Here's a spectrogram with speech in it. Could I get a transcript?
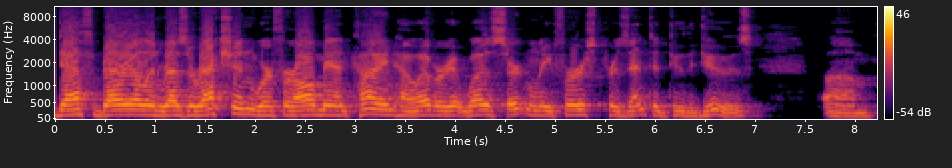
death, burial, and resurrection were for all mankind. However, it was certainly first presented to the Jews um,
